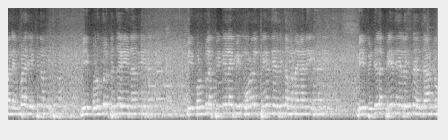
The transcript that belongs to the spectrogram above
మనం ఎప్పుడే చెప్పినాం మీ కొడుకులు పెద్దగైనా మీ కొడుకుల పెళ్ళిలో మీ కోడలు పేరు చదువుతామన్నా కానీ మీ బిడ్డల పేరు తెలిస్తే దాంట్లో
